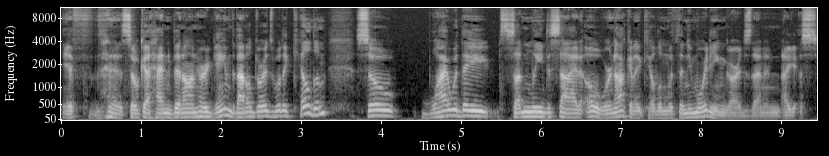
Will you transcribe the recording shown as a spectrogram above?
if Ahsoka hadn't been on her game, the battle droids would have killed him. So why would they suddenly decide, oh, we're not going to kill them with the Neimoidian guards then? And I guess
